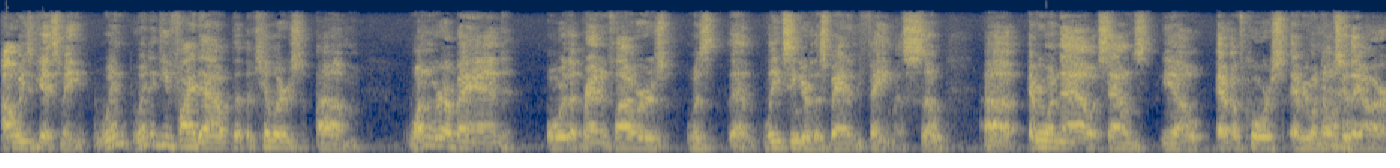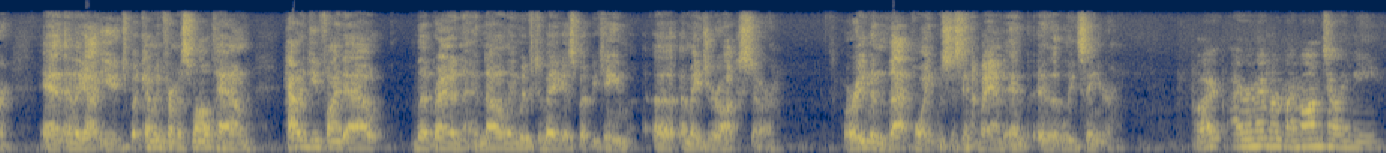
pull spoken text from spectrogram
always gets me. When when did you find out that the Killers um, one were a band, or that Brandon Flowers was the lead singer of this band and famous? So uh, everyone now it sounds you know of course everyone knows who they are and, and they got huge. But coming from a small town, how did you find out that Brandon had not only moved to Vegas but became a, a major rock star? Or even that point was just in a band and, and a lead singer. Well, I, I remember my mom telling me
